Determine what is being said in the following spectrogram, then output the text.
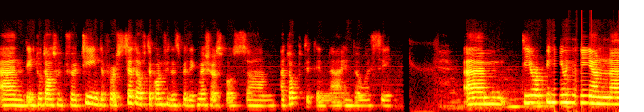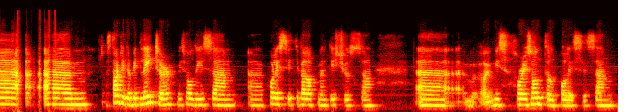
And in 2013, the first set of the confidence building measures was um, adopted in, uh, in the OSCE. Um, the European Union uh, um, started a bit later with all these um, uh, policy development issues uh, with horizontal policies. Um,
